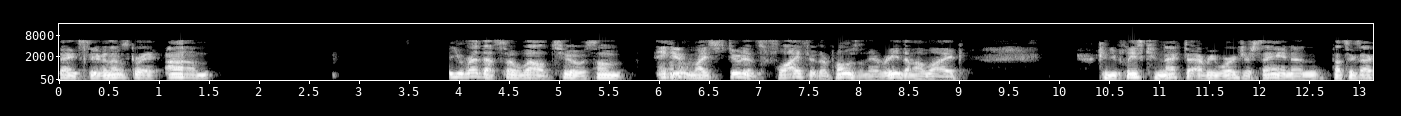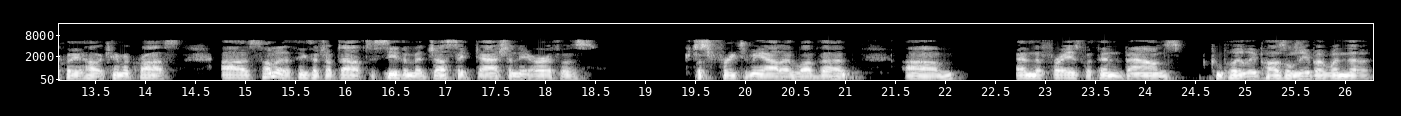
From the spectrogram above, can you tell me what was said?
Thanks, Stephen. That was great. Um, you read that so well too. Some, some of my students fly through their poems when they read them. I'm like, can you please connect to every word you're saying? And that's exactly how it came across. Uh, some of the things that jumped out to see the majestic gash in the earth was just freaked me out. I love that. Um, and the phrase within bounds completely puzzled me. But when the,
